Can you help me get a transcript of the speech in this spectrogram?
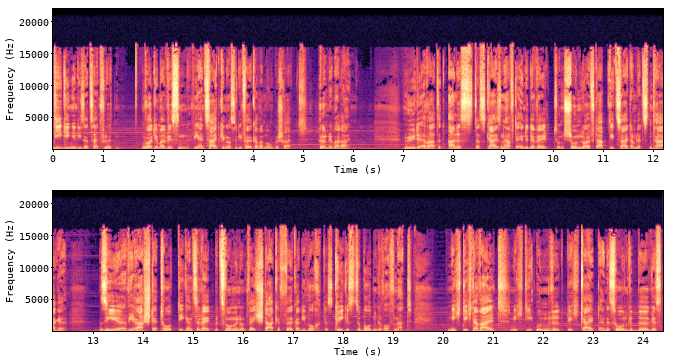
Die ging in dieser Zeit flöten. Wollt ihr mal wissen, wie ein Zeitgenosse die Völkerwanderung beschreibt? Hören wir mal rein. Müde erwartet alles das greisenhafte Ende der Welt und schon läuft ab die Zeit am letzten Tage. Siehe, wie rasch der Tod die ganze Welt bezwungen und welch starke Völker die Wucht des Krieges zu Boden geworfen hat. Nicht dichter Wald, nicht die Unwirklichkeit eines hohen Gebirges,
